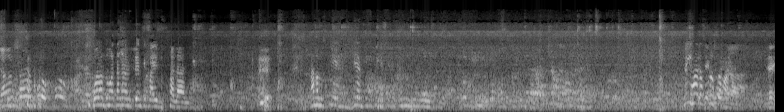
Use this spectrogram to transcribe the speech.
Jangan sampai, Walang tumatanggal ng 25 halal. Ano Miss Pien? Gian, Pilipinas yan. May harap cross naman. Eh.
